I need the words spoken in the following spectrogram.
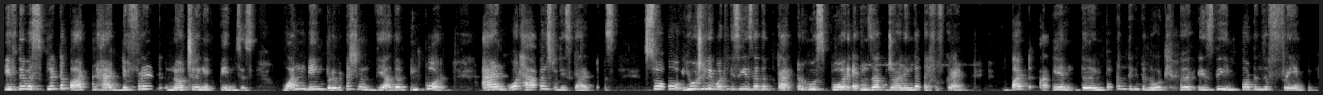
if they were split apart and had different nurturing experiences one being privileged and the other being poor and what happens to these characters so usually what we see is that the character who's poor ends up joining the life of crime. But again, the important thing to note here is the importance of framing.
